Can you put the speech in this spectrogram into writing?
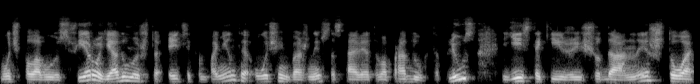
мочеполовую сферу, я думаю, что эти компоненты очень важны в составе этого продукта. Плюс есть такие же еще данные, что э,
